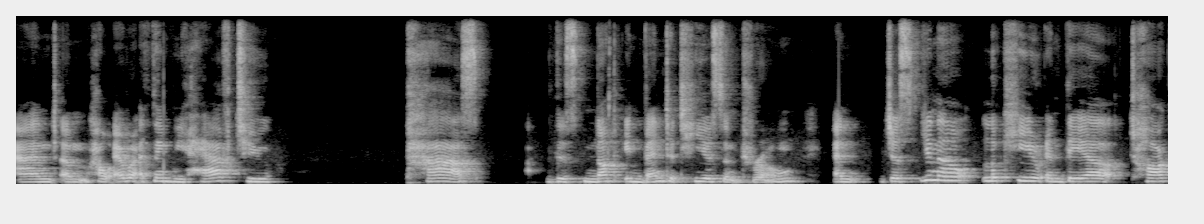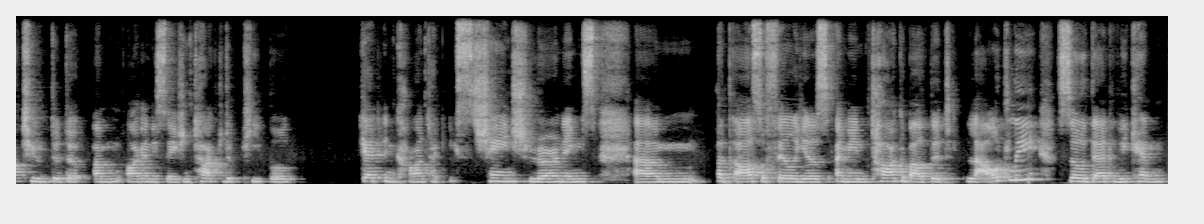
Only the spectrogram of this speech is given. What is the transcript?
And um, however, I think we have to pass this not invented here syndrome and just you know look here and there talk to the, the um, organization talk to the people get in contact exchange learnings um, but also failures. I mean talk about it loudly so that we can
